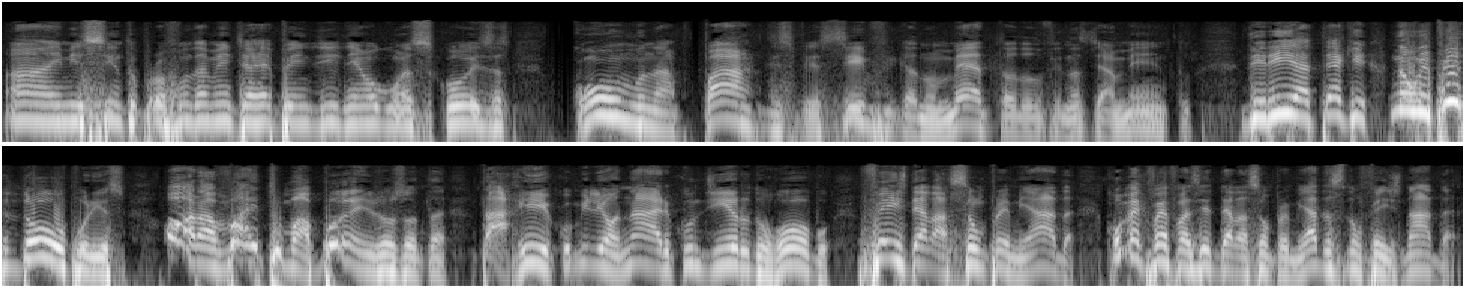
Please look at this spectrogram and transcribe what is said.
Ai, me sinto profundamente arrependido em algumas coisas, como na parte específica, no método do financiamento. Diria até que não me perdoo por isso. Ora, vai tomar banho, João Santana. Tá rico, milionário, com dinheiro do roubo, fez delação premiada. Como é que vai fazer delação premiada se não fez nada?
